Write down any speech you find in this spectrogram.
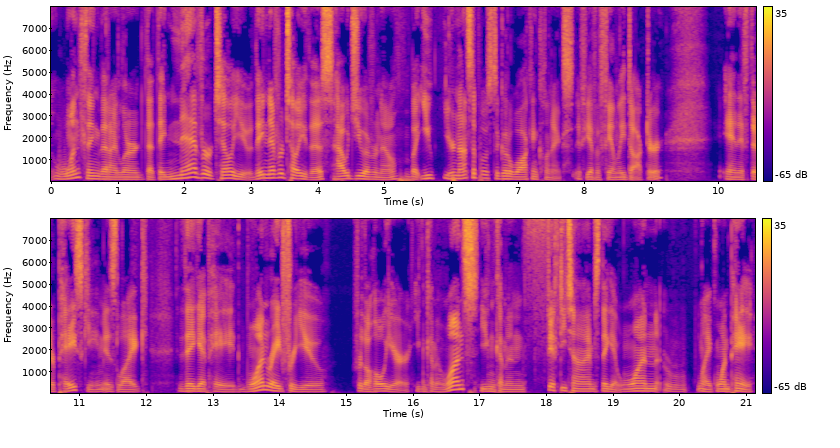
one thing that I learned that they never tell you, they never tell you this. How would you ever know? But you you're not supposed to go to walk-in clinics if you have a family doctor. And if their pay scheme is like they get paid one rate for you for the whole year. You can come in once, you can come in 50 times. They get one like one pay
